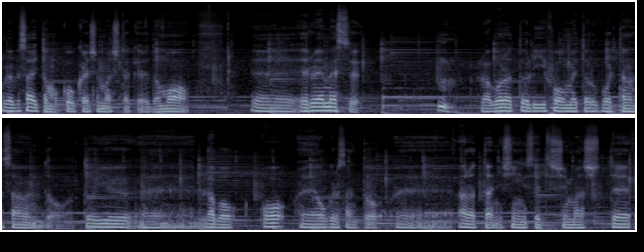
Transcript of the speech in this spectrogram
ウェブサイトも公開しましたけれども、えー LMS うんラボラトリー・フォー・メトロポリタン・サウンドという、えーラボを、えー大黒さんと、えー新たに新設しまして、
